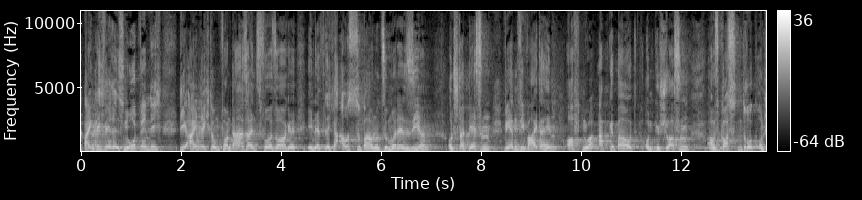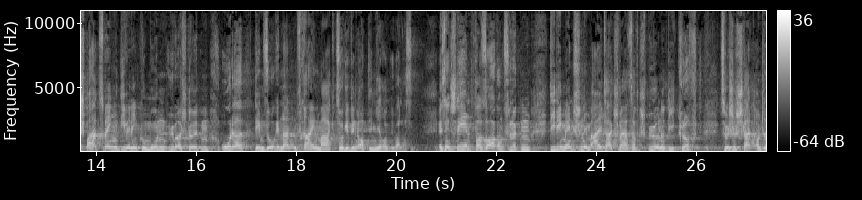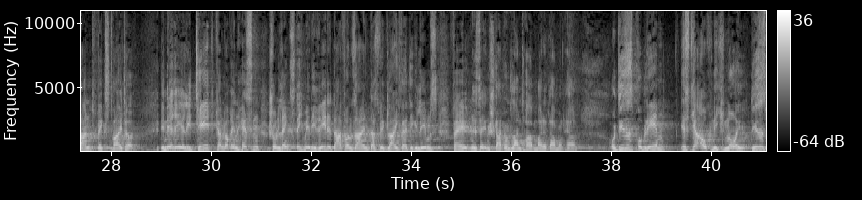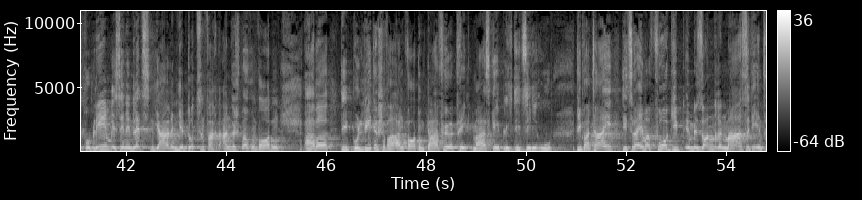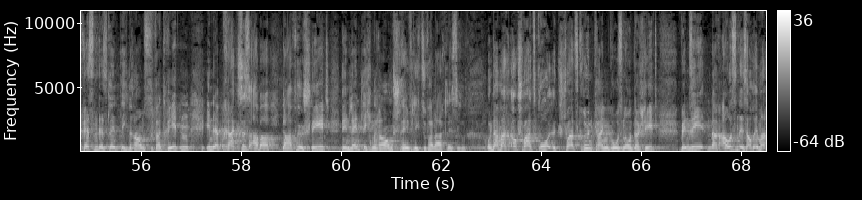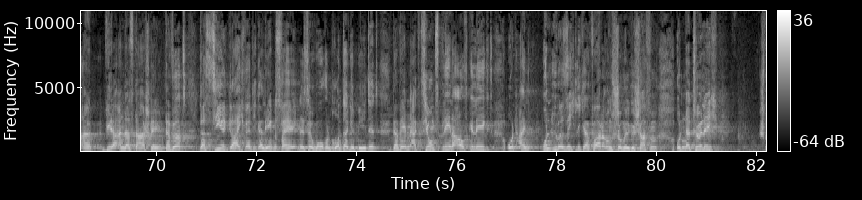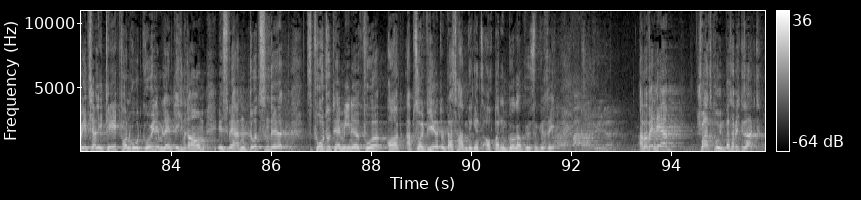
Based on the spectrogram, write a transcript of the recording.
Eigentlich wäre es notwendig, die Einrichtung von Daseinsvorsorge in der Fläche auszubauen und zu modernisieren. Und stattdessen werden sie weiterhin oft nur abgebaut und geschlossen aus Kostendruck und Sparzwängen, die wir den Kommunen überstülpen oder dem sogenannten freien Markt zur Gewinnoptimierung überlassen. Es entstehen Versorgungslücken, die die Menschen im Alltag schmerzhaft spüren, und die Kluft zwischen Stadt und Land wächst weiter. In der Realität kann doch in Hessen schon längst nicht mehr die Rede davon sein, dass wir gleichwertige Lebensverhältnisse in Stadt und Land haben. Meine Damen und Herren. Und dieses Problem ist ja auch nicht neu. Dieses Problem ist in den letzten Jahren hier dutzendfach angesprochen worden. Aber die politische Verantwortung dafür trägt maßgeblich die CDU. Die Partei, die zwar immer vorgibt, in besonderem Maße die Interessen des ländlichen Raums zu vertreten, in der Praxis aber dafür steht, den ländlichen Raum sträflich zu vernachlässigen. Und da macht auch Schwarz-Grün keinen großen Unterschied wenn Sie nach außen es auch immer äh, wieder anders darstellen. Da wird das Ziel gleichwertiger Lebensverhältnisse hoch und runter gebetet. Da werden Aktionspläne aufgelegt und ein unübersichtlicher Förderungsdschungel geschaffen. Und natürlich Spezialität von Rot-Grün im ländlichen Raum. Es werden Dutzende Fototermine vor Ort absolviert. und Das haben wir jetzt auch bei den Bürgerbüssen gesehen. Aber wenn der Schwarz-Grün, was habe ich gesagt?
